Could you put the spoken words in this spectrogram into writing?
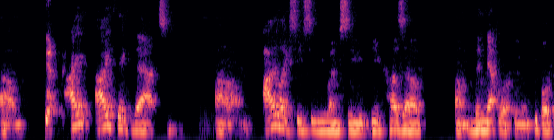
Um, Yeah. I, I think that um, I like CCUMC because of um, the networking. People,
